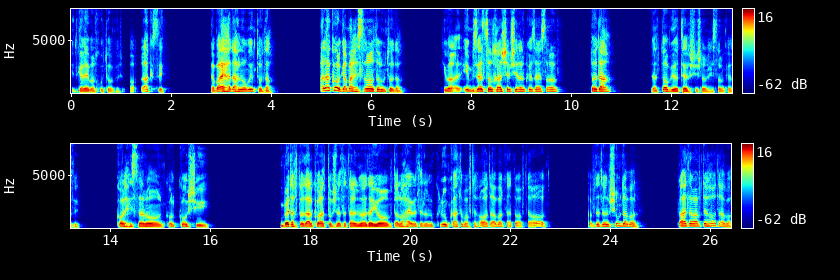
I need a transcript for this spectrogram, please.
שיתגלה מלכותו. רק זה. דבר אחד אנחנו אומרים תודה. על הכל, גם על חסרונות אומרים תודה. כי אם זה רצונך השם שיהיה לנו כזה חסרון, תודה. זה הטוב ביותר שיש לנו חסרון כזה. כל חסרון, כל קושי, בטח תודה על כל הטוב שנתת לנו עד היום, אתה לא חייב לתת לנו כלום, קח את המפתחות, אבא, קח את המפתחות. לא חייב לתת לנו שום דבר. קח את המפתחות, אבא.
